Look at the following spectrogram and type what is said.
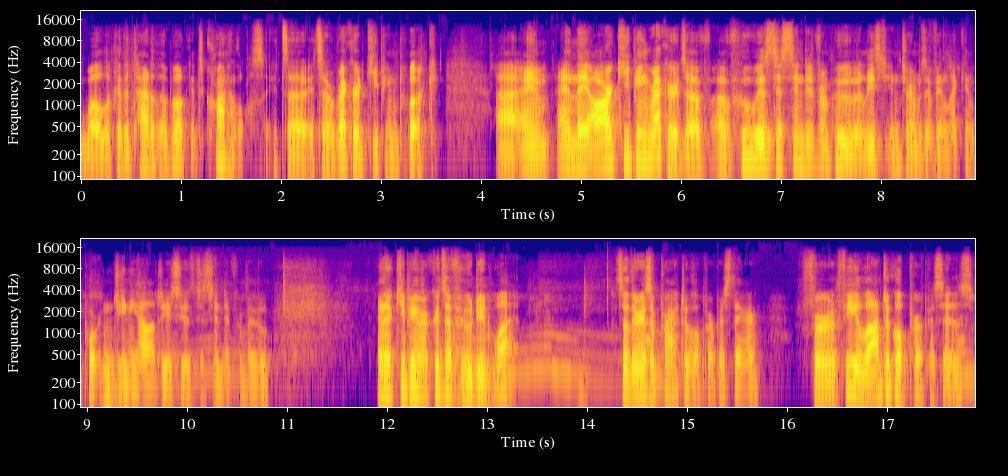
well, look at the title of the book. It's Chronicles. It's a it's a record keeping book, uh, and and they are keeping records of of who is descended from who, at least in terms of in like important genealogies, who's descended from who, and they're keeping records of who did what. So there is a practical purpose there. For theological purposes,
